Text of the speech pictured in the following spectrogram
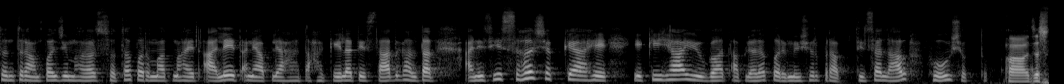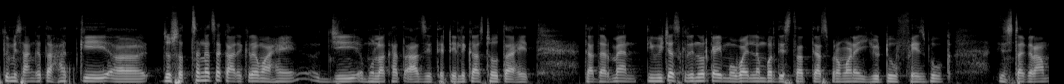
संत रामपालजी महाराज स्वतः परमात्मा आहेत आलेत आणि आपल्या हात हाकेला ते साथ घालतात. आणि हे सहज शक्य आहे की ह्या युगात आपल्याला परमेश्वर प्राप्तीचा लाभ होऊ शकतो. जसं तुम्ही सांगत आहात की जो सत्संगाचा कार्यक्रम आहे जी मुलाखत आज इथे टेलिकास्ट होत आहेत. त्या दरम्यान टी व्हीच्या स्क्रीनवर काही मोबाईल नंबर दिसतात. त्याचप्रमाणे यूट्यूब फेसबुक इंस्टाग्राम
